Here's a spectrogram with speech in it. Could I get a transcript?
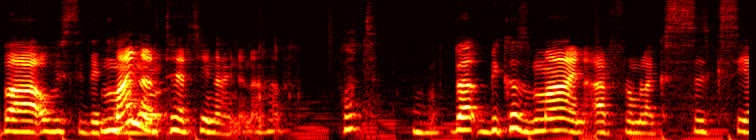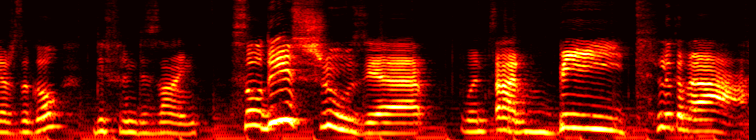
But obviously they Mine are 39 and a half. What? But because mine are from like six years ago, different design. So these shoes, yeah, Went are beat. Look at that.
